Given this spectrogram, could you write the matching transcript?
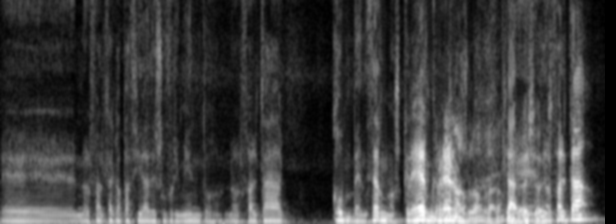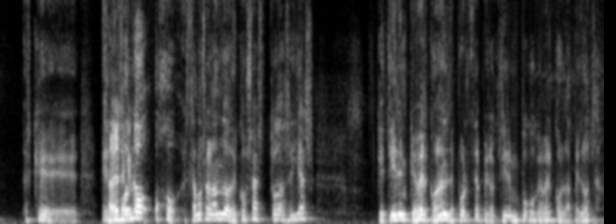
eh, nos falta capacidad de sufrimiento, nos falta convencernos, creernos. Creérnoslo, claro. Claro, eso es. Nos falta. Es que, en el ¿Sabes de qué fondo, ojo, estamos hablando de cosas, todas ellas, que tienen que ver con el deporte, pero tienen poco que ver con la pelota.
